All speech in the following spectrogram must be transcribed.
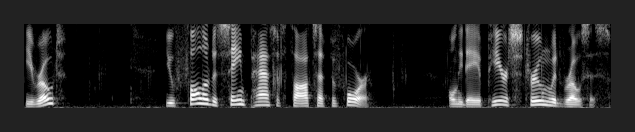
He wrote, You follow the same path of thoughts as before, only they appear strewn with roses.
